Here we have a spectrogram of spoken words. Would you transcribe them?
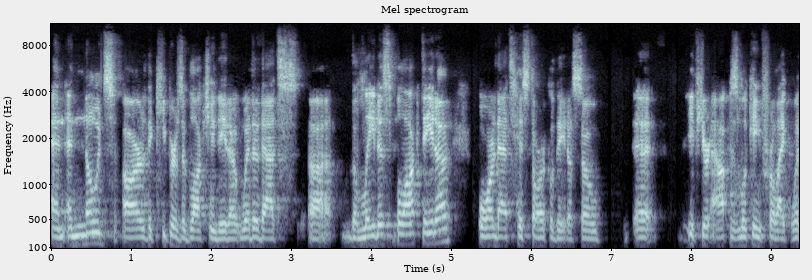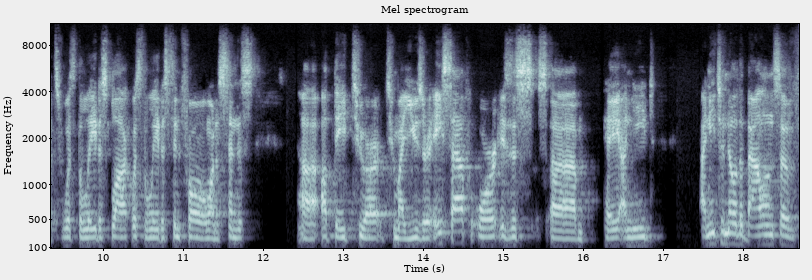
and, and nodes are the keepers of blockchain data, whether that's uh, the latest block data or that's historical data. So uh, if your app is looking for like what's what's the latest block, what's the latest info, I want to send this uh, update to our to my user ASAP, or is this um, hey I need I need to know the balance of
